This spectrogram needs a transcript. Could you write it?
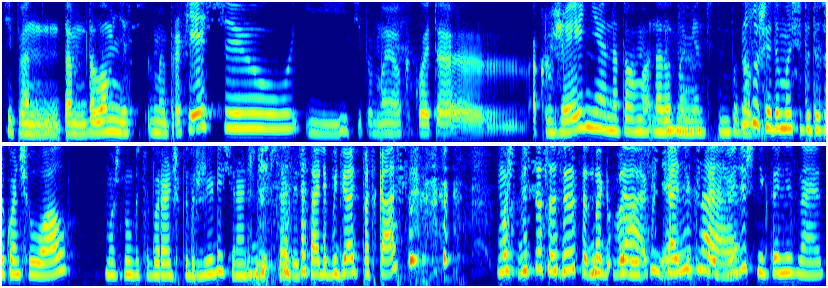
Типа, там, дало мне мою профессию и, типа, мое какое-то окружение на, том, на тот Да. момент и тому Ну, слушай, я думаю, если бы ты закончил УАЛ, может, мы бы с тобой раньше подружились и раньше записали, стали бы делать подкаст. Может, бы все сложилось намного Да, получше. не кстати, кстати, видишь, никто не знает.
